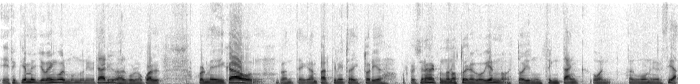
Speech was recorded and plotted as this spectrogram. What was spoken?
Efectivamente, yo vengo del mundo universitario, algo en lo cual, me he dedicado durante gran parte de mi trayectoria profesional. Cuando no estoy en el gobierno, estoy en un think tank o en alguna universidad.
